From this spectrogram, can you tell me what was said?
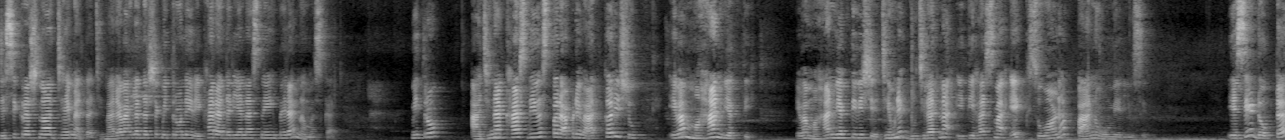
જય શ્રી કૃષ્ણ, જય માતાજી. મારા વહેલા દર્શક મિત્રોને રેખા રાદડિયાના સ્નેહ ભેરા નમસ્કાર. મિત્રો, આજના ખાસ દિવસ પર આપણે વાત કરીશું એવા મહાન વ્યક્તિ, એવા મહાન વ્યક્તિ વિશે જેમણે ગુજરાતના ઇતિહાસમાં એક સુવર્ણ પાનું ઉમેર્યું છે. એ છે ડોક્ટર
